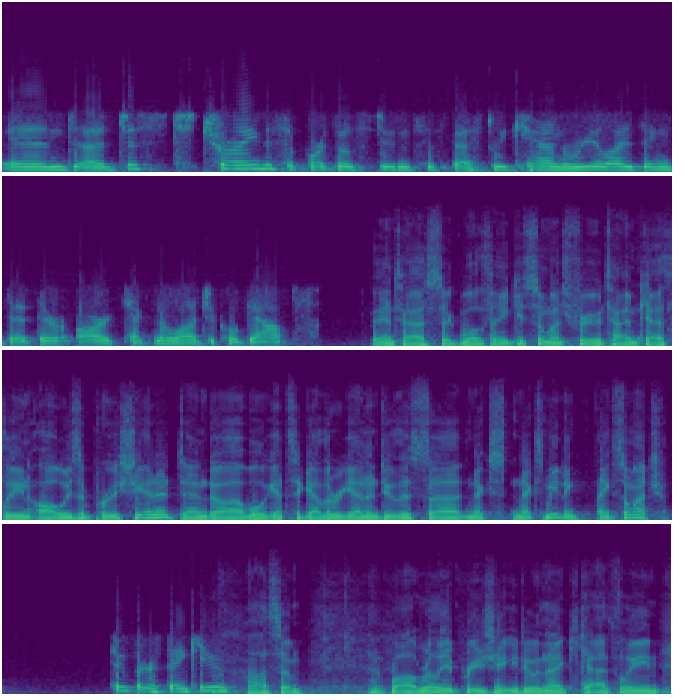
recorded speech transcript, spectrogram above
and uh, just trying to support those students as best we can, realizing that there are technological gaps. Fantastic. Well, thank you so much for your time, Kathleen. Always appreciate it, and uh, we'll get together again and do this uh, next next meeting. Thanks so much. Super. Thank you. Awesome. Well, really appreciate you doing that, Kathleen.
